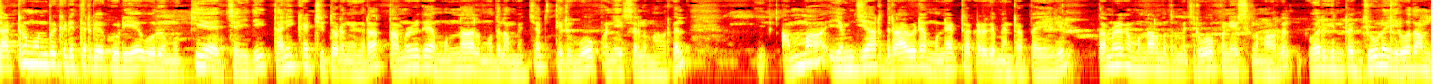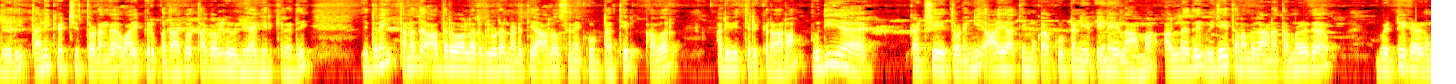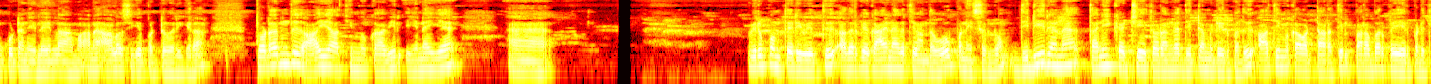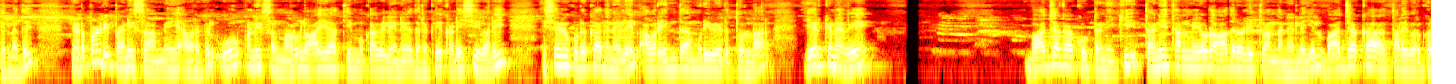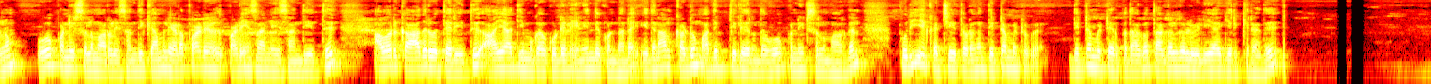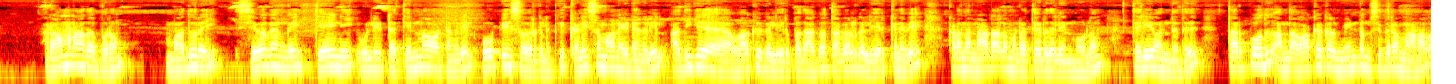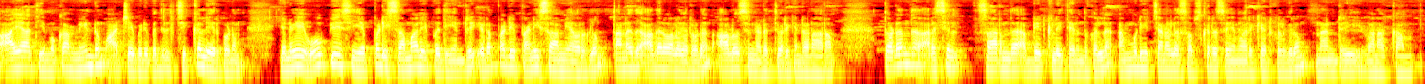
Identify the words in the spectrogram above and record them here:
சற்று முன்பு கிடைத்திருக்கக்கூடிய ஒரு முக்கிய செய்தி தனிக்கட்சி தொடங்குகிறார் தமிழக முன்னாள் முதலமைச்சர் திரு ஓ பன்னீர்செல்வம் அவர்கள். அம்மா எம்ஜிஆர் திராவிட முன்னேற்றக் கழகம் என்ற பெயரில் தமிழக முன்னாள் முதலமைச்சர் ஓ பன்னீர்செல்வம் அவர்கள் வருகின்ற ஜூலை இருபதாம் தேதி தனிக்கட்சி தொடங்க வாய்ப்பு இருப்பதாக தகவல்கள் வெளியாகி இருக்கிறது இதனை தனது ஆதரவாளர்களுடன் நடத்திய ஆலோசனை கூட்டத்தில் அவர் அறிவித்திருக்கிறாராம் புதிய கட்சியை தொடங்கி அஇஅதிமுக கூட்டணியில் இணையலாமா அல்லது விஜய் தலைமையிலான தமிழக வெற்றி கழகம் கூட்டணி இல்லாமல் ஆலோசிக்கப்பட்டு வருகிறார். தொடர்ந்து அஇஅதிமுகவில் இணைய விருப்பம் தெரிவித்து அதற்கு காய்நகர்த்தி வந்த ஓ பன்னீர்செல்வம் திடீரென தனி கட்சியை தொடங்க திட்டமிட்டிருப்பது அதிமுக வட்டாரத்தில் பரபரப்பை ஏற்படுத்தியுள்ளது. எடப்பாடி பழனிசாமி அவர்கள் ஓ பன்னீர்செல்வம் அவர்கள் அஇஅதிமுகவில் இணைவதற்கு கடைசி வரை இசைவு கொடுக்காத நிலையில் அவர் இந்த முடிவு எடுத்துள்ளார். ஏற்கனவே பாஜக கூட்டணிக்கு தனித்தன்மையோடு ஆதரவளித்து வந்த நிலையில் பாஜக தலைவர்களும் ஓ பன்னீர்செல்வம் அவர்களை சந்திக்காமல் எடப்பாடி பழனிசாமியை சந்தித்து அவருக்கு ஆதரவு தெரிவித்து அஇஅதிமுக கூட்டணியில் இணைந்து கொண்டனர். இதனால் கடும் அதிருப்தியில் இருந்த ஓ பன்னீர்செல்வம் அவர்கள் புதிய கட்சியை தொடங்க திட்டமிட்டு திட்டமிட்டிருப்பதாக தகவல்கள் வெளியாகியிருக்கிறது. ராமநாதபுரம் மதுரை சிவகங்கை தேனி உள்ளிட்ட தென் மாவட்டங்களில் ஓபிஎஸ் அவர்களுக்கு கணிசமான இடங்களில் அதிக வாக்குகள் இருப்பதாக தகவல்கள் ஏற்கனவே கடந்த நாடாளுமன்ற தேர்தலின் மூலம் தெரியவந்தது. தற்போது அந்த வாக்குகள் மீண்டும் சிதறமானால் அஇஅதிமுக மீண்டும் ஆட்சியை பிடிப்பதில் சிக்கல் ஏற்படும். எனவே ஓபிஎஸ் எப்படி சமாளிப்பது என்று எடப்பாடி பழனிசாமி அவர்களும் தனது ஆதரவாளர்களுடன் ஆலோசனை நடத்தி வருகின்றனாராம். தொடர்ந்து அரசியல் சார்ந்த அப்டேட்களை தெரிந்து கொள்ள நம்முடைய சேனலை சப்ஸ்கிரைப் செய்யுமாறு கேட்டுக்கொள்கிறோம். நன்றி வணக்கம்.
